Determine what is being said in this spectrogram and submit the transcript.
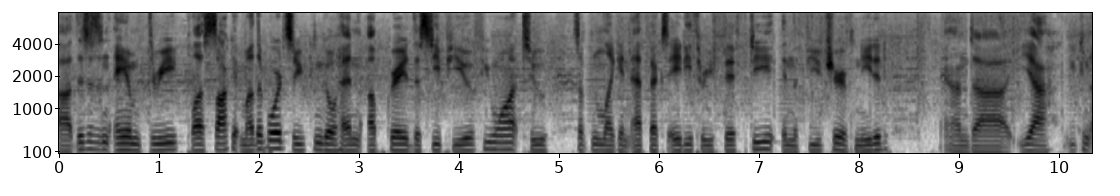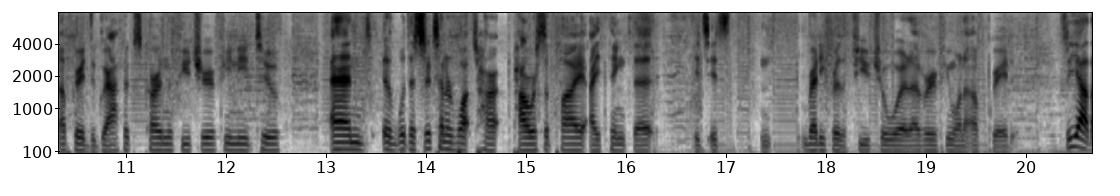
uh, this is an AM3 plus socket motherboard, so you can go ahead and upgrade the CPU if you want to something like an FX8350 in the future if needed. And uh, yeah, you can upgrade the graphics card in the future if you need to. And uh, with a 600 watt power supply, I think that it's it's ready for the future, whatever, if you want to upgrade it. So yeah,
